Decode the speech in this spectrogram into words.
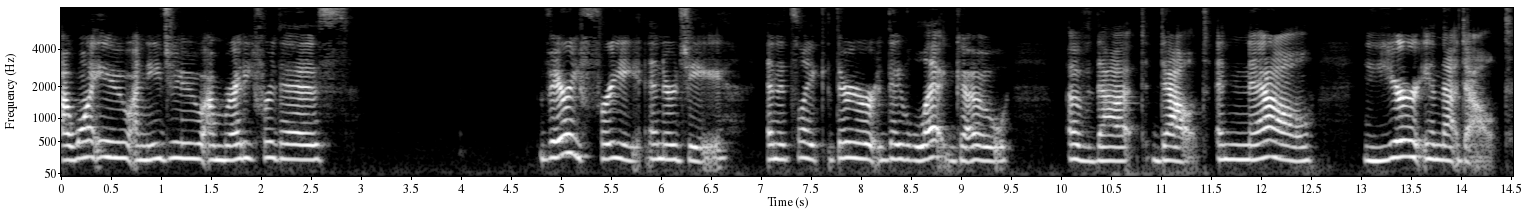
I want you, I need you, I'm ready for this. Very free energy and it's like they're they let go of that doubt and now you're in that doubt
